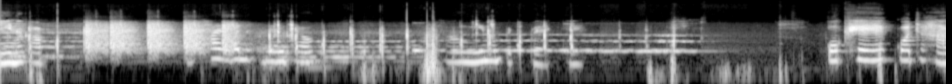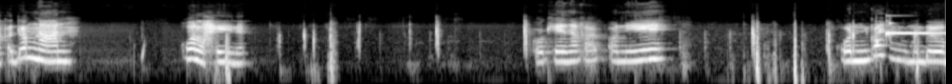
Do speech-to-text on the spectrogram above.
นี้นะครับใช่ก็เนี่ยเดียวทางนี้มันแปลกๆจริงโอเคกว่าจะหากันตั้งนานว่าอะไรเนี่ย โอเคนะครับตอนนี้ คนก็ยังอยู่เหมือนเดิม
